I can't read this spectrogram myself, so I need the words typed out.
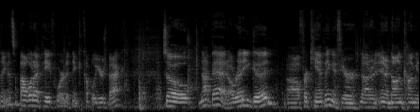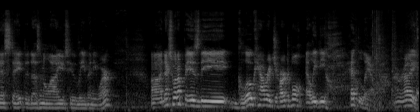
thing. That's about what I paid for it, I think, a couple of years back. So not bad, already good uh, for camping if you're not in a non-communist state that doesn't allow you to leave anywhere. Uh, next one up is the Glocal rechargeable LED headlamp. All right.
